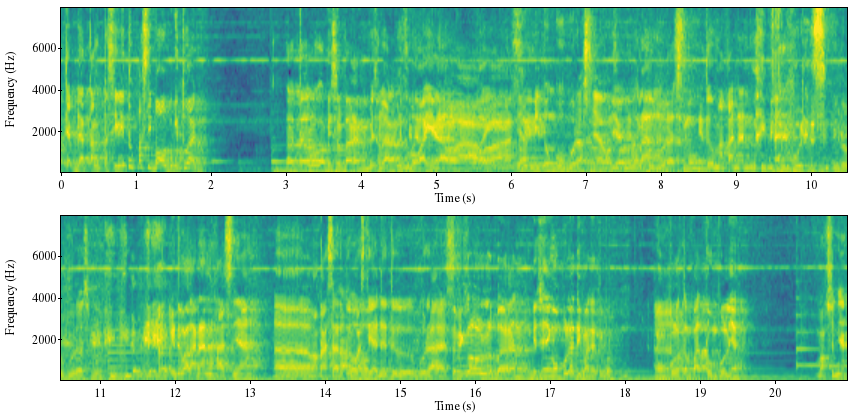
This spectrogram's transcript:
tiap datang ke sini tuh pasti bawa begituan. Oh, lu abis lebaran. Habis lebaran gue bawain dah. Wah, wah, Yang asik. ditunggu burasnya Pak Iya, Sono. itu. Tunggu burasmu. Itu makanan ditunggu buras. Burasmu. itu makanan khasnya eh, Makassar tuh Oh. pasti ada tuh buras. Tapi kalau lebaran biasanya ngumpulnya di mana tuh bang? Ngumpul Eh. tempat kumpulnya, Maksudnya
